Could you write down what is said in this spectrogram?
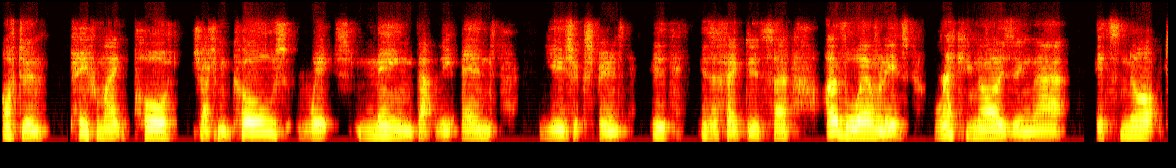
often people make poor judgment calls, which mean that the end user experience is, is affected. So overwhelmingly, it's recognizing that it's not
